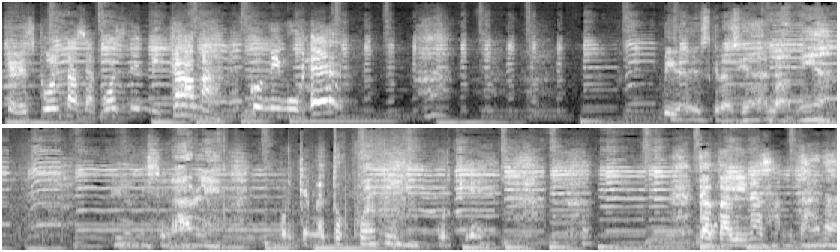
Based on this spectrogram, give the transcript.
que el escolta se acueste en mi cama con mi mujer. Vida desgraciada la mía. Vida miserable. ¿Por qué me tocó a mí? ¿Por qué? Catalina Santana.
